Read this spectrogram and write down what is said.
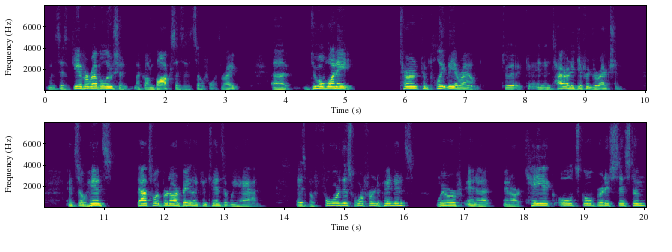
when it says give a revolution, like on boxes and so forth, right? Uh, do a 180, turn completely around to a, an entirely different direction. And so, hence, that's what Bernard Bailyn contends that we had is before this war for independence, we were in a an archaic old school British system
